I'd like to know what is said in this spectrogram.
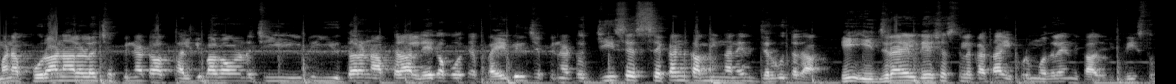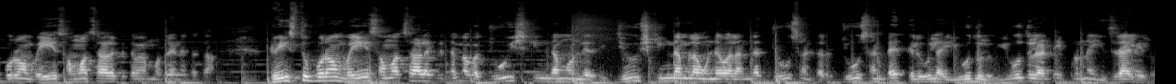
మన పురాణాలలో చెప్పినట్టు ఆ కల్కి భగవానుడు వచ్చి ఈ- ఈ యుద్ధాలను ఆపుతారా లేకపోతే బైబిల్ చెప్పినట్టు జీసస్ సెకండ్ కమింగ్ అనేది జరుగుతుందా? ఈ ఇజ్రాయెల్ దేశస్తుల కథ ఇప్పుడు మొదలైంది కాదు. ఇది క్రీస్తు పూర్వం వెయ్యి సంవత్సరాల క్రితమే మొదలైన కథ. క్రీస్తు పూర్వం వెయ్యి సంవత్సరాల క్రితమే ఒక జూయిష్ కింగ్డమ్ ఉండేది. జూయిష్ కింగ్డమ్లో ఉండే వాళ్ళందరూ జూస్ అంటారు. జూస్ అంటే తెలుగులో యూదులు. యూదులు అంటే ఇప్పుడున్న ఇజ్రాయలీలు.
